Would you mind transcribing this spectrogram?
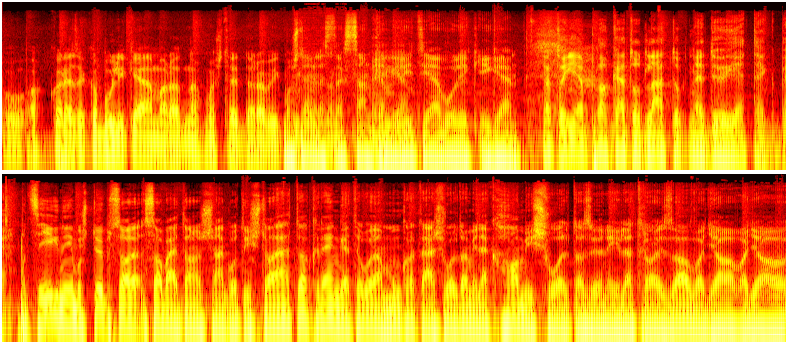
Ó, akkor ezek a bulik elmaradnak most egy darabig. Most nem lesznek Santa Militiából, igen. Tehát, ha ilyen plakátot látok, ne dőljetek be. A cégnél most több szabálytalanságot is találtak, rengeteg olyan munkatárs volt, aminek hamis volt az ön életrajza, vagy a, vagy a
